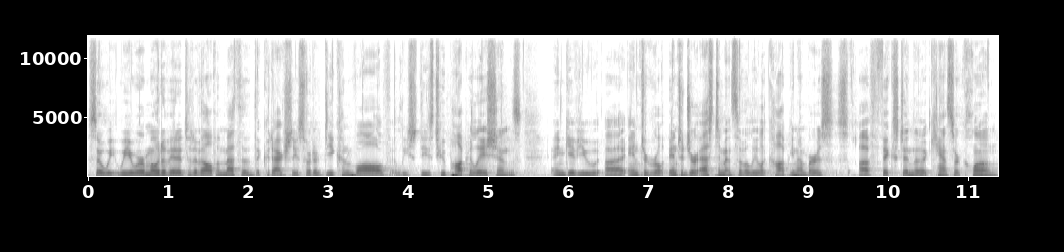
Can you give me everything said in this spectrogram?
So we, we were motivated to develop a method that could actually sort of deconvolve at least these two populations and give you uh, integral, integer estimates of allelic copy numbers uh, fixed in the cancer clone,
